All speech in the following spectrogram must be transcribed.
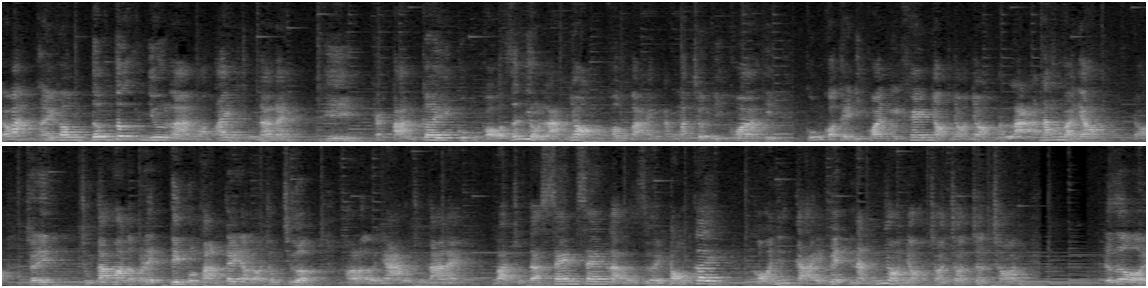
các bạn thấy không? Tương tự như là ngón tay của chúng ta này thì các tán cây cũng có rất nhiều lá nhỏ không? Và ánh nắng mặt trời đi qua thì cũng có thể đi qua những khe nhỏ nhỏ nhỏ mà lá đan vào nhau. Đó cho nên chúng ta hoàn toàn có thể tìm một tán cây nào đó trong trường hoặc là ở nhà của chúng ta này và chúng ta xem xem là ở dưới bóng cây có những cái vệt nắng nhỏ nhỏ tròn tròn tròn tròn. Được rồi,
